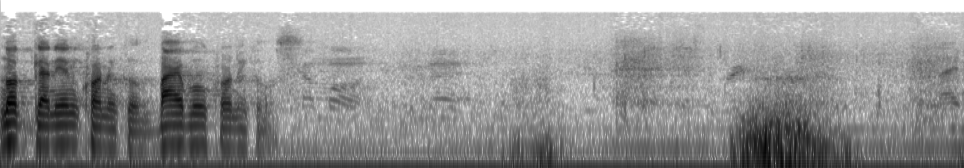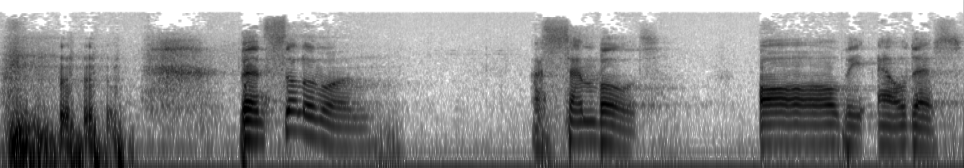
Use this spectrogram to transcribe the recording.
Not Ghanaian Chronicles, Bible Chronicles. then Solomon assembled all the elders,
